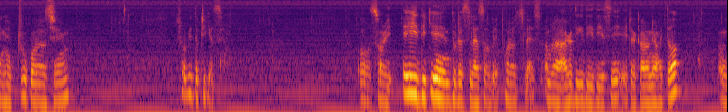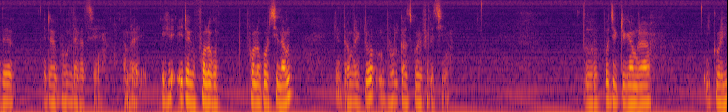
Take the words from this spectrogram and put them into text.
এনে ট্রু করা আছে। সবই তো ঠিক আছে। ও সরি এই দিকে দুটো স্ল্যাশ হবে ফরওয়ার্ড স্ল্যাশ আমরা আগে দিকে দিয়ে দিয়েছি, এটার কারণে হয়তো আমাদের এটা ভুল দেখাচ্ছে। আমরা এটাকে ফলো ফলো করছিলাম, কিন্তু আমরা একটু ভুল কাজ করে ফেলেছি। তো প্রজেক্টটিকে আমরা ই করি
